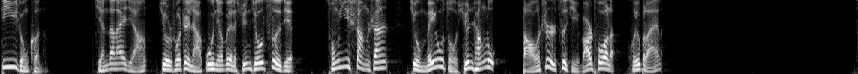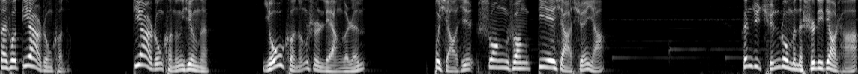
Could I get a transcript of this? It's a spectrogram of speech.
第一种可能。简单来讲，就是说这俩姑娘为了寻求刺激，从一上山就没有走寻常路，导致自己玩脱了，回不来了。再说第二种可能，第二种可能性呢，有可能是两个人。不小心双双跌下悬崖。根据群众们的实地调查，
